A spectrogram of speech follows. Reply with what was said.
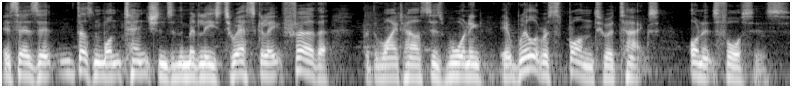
It says it doesn't want tensions in the Middle East to escalate further, but the White House is warning it will respond to attacks on its forces.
